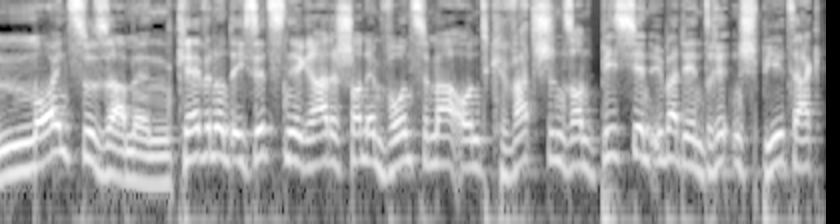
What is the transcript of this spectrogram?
Moin zusammen. Kevin und ich sitzen hier gerade schon im Wohnzimmer und quatschen so ein bisschen über den dritten Spieltag.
